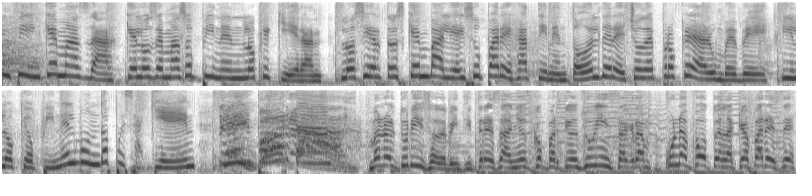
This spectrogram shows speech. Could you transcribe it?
En fin, ¿qué más da? Que los demás opinen lo que quieran. Lo cierto es que Embalia y su pareja tienen todo el derecho de procrear un bebé. Y lo que opine el mundo, pues a quién le importa. Manuel Turizo, de 23 años, compartió en su Instagram una foto en la que aparece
